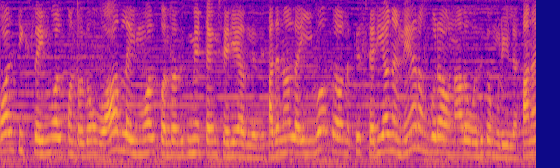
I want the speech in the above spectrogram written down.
பாலிடிக்ஸ்ல இன்வால்வ் பண்றதும் வார்ல இன்வால்வ் பண்றதுக்குமே டைம் சரியா இருந்தது. அதனால இவா பிரவுனுக்கு சரியான நேரம் கூட அவனால ஒதுக்க முடியல. ஆனா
